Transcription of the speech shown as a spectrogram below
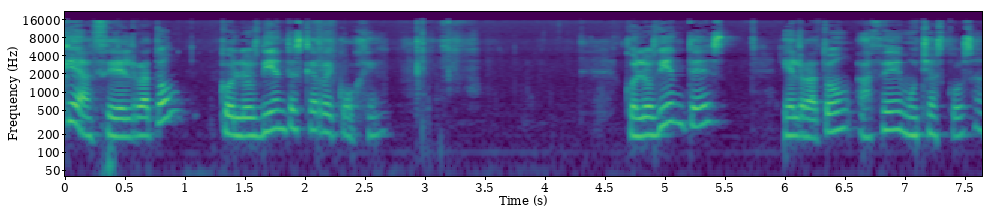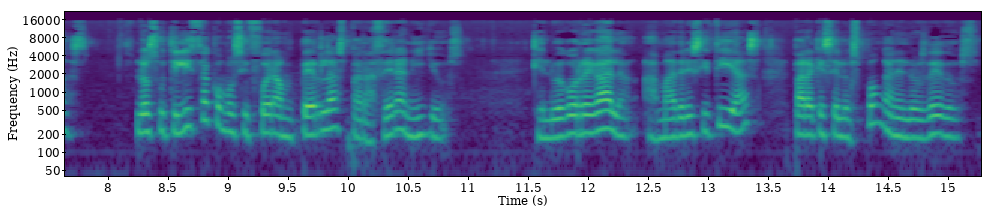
¿Qué hace el ratón con los dientes que recoge? Con los dientes, el ratón hace muchas cosas. Los utiliza como si fueran perlas para hacer anillos, que luego regala a madres y tías para que se los pongan en los dedos.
